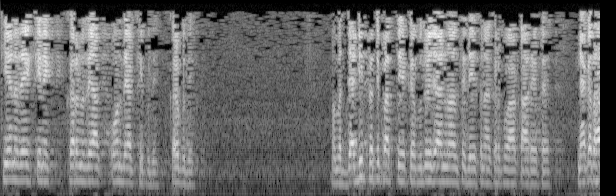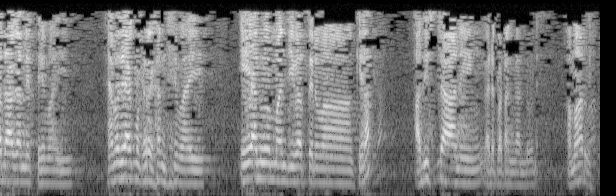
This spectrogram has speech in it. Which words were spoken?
කියන දේ කෙනෙක් කරන දෙයක් ඕන දෙයක් කියපු දෙයක් කරපු දෙයක්. මම දැඩි ප්‍රතිපත්තියක බුදුරජාණන් වහන්සේ දේශනා කරපු ආකාරයට නැකත හදාගන්නෙත් එහෙමයි. හැම දෙයක්ම කරගන්නේ එහෙමයි. ඒ අනුව මම ජීවත් වෙනවා කියලා අදිෂ්ඨාණයෙන් වැඩ පටන් ගන්න ඕනේ. අමාරුයි.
